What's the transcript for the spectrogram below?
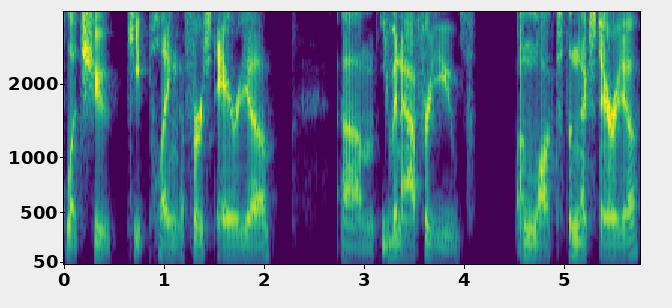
let you keep playing the first area, um, even after you've unlocked the next area.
